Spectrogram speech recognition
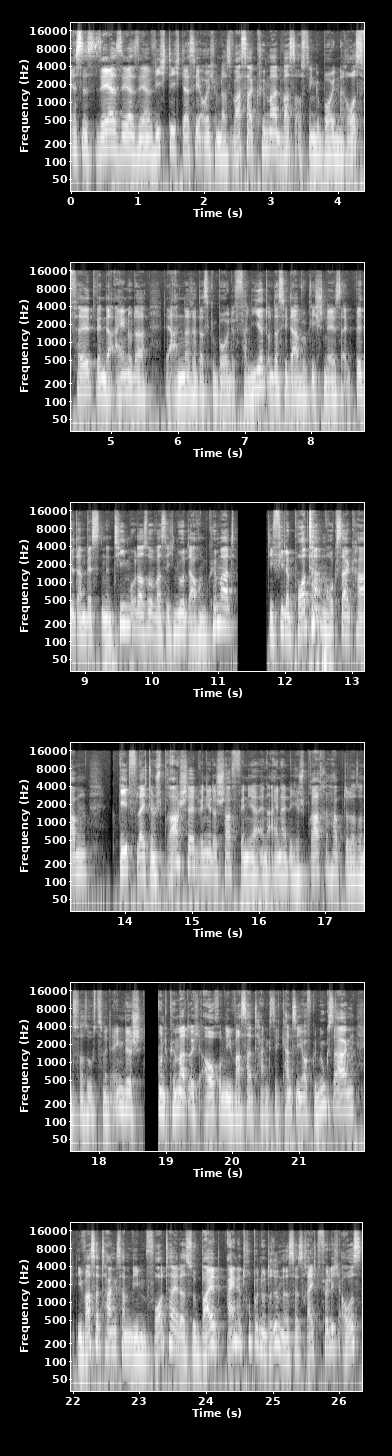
Es ist sehr, sehr, sehr wichtig, dass ihr euch um das Wasser kümmert, was aus den Gebäuden rausfällt, wenn der ein oder der andere das Gebäude verliert und dass ihr da wirklich schnell seid. Bildet am besten ein Team oder so, was sich nur darum kümmert, die viele Porter im Rucksack haben, geht vielleicht im Sprachchat, wenn ihr das schafft, wenn ihr eine einheitliche Sprache habt oder sonst versucht es mit Englisch und kümmert euch auch um die Wassertanks. Ich kann es nicht oft genug sagen, die Wassertanks haben den Vorteil, dass sobald eine Truppe nur drin ist, das reicht völlig aus,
